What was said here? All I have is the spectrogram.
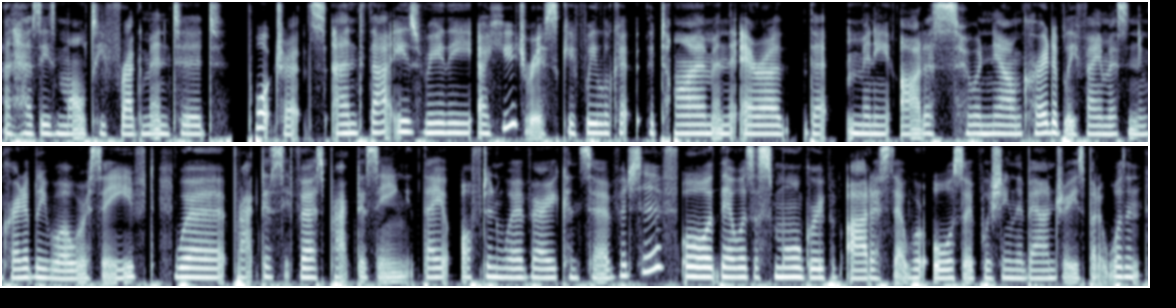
and has these multi fragmented portraits. And that is really a huge risk if we look at the time and the era that many artists who are now incredibly famous and incredibly well received were practice first practicing. They often were very conservative or there was a small group of artists that were also pushing the boundaries but it wasn't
